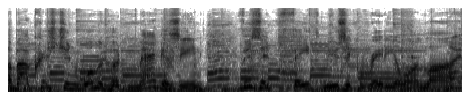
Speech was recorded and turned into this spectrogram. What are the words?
about Christian Womanhood magazine, visit Faith Music Radio online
